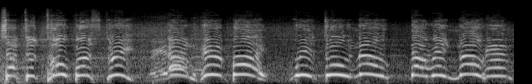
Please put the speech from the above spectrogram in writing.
chapter 2, verse 3. it out. And hereby we do know that we know him.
